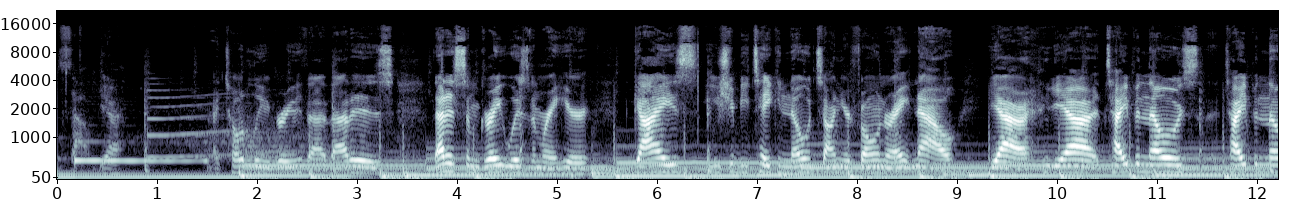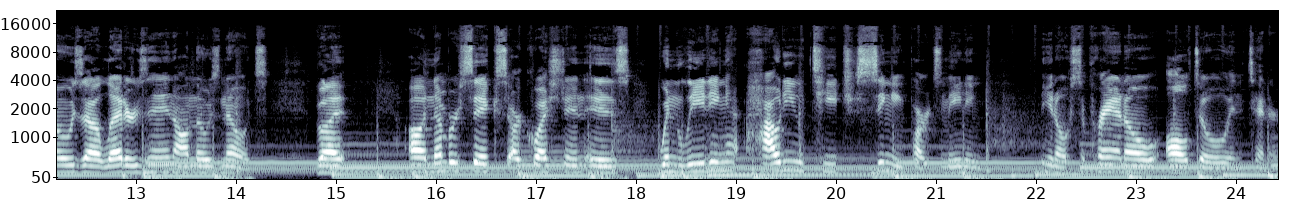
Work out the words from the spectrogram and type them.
So Yeah. I totally agree with that. That is that is some great wisdom right here. Guys, you should be taking notes on your phone right now. Yeah, yeah, typing those typing those uh, letters in on those notes. But uh, number six, our question is when leading, how do you teach singing parts, meaning, you know, soprano, alto, and tenor?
